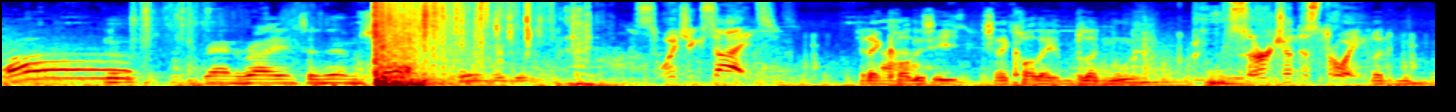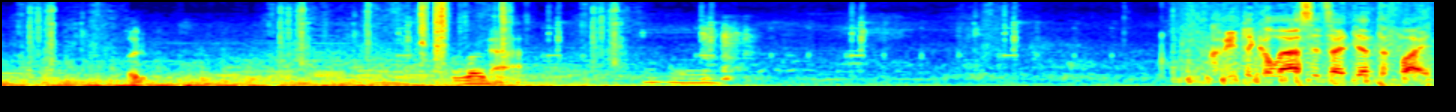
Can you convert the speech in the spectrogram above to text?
Oh. Ran right into them shots. Switching sides. Should I call this E? Should I call it Blood Moon? Search and destroy. Blood Moon. Blood. Look. Critical assets identified.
